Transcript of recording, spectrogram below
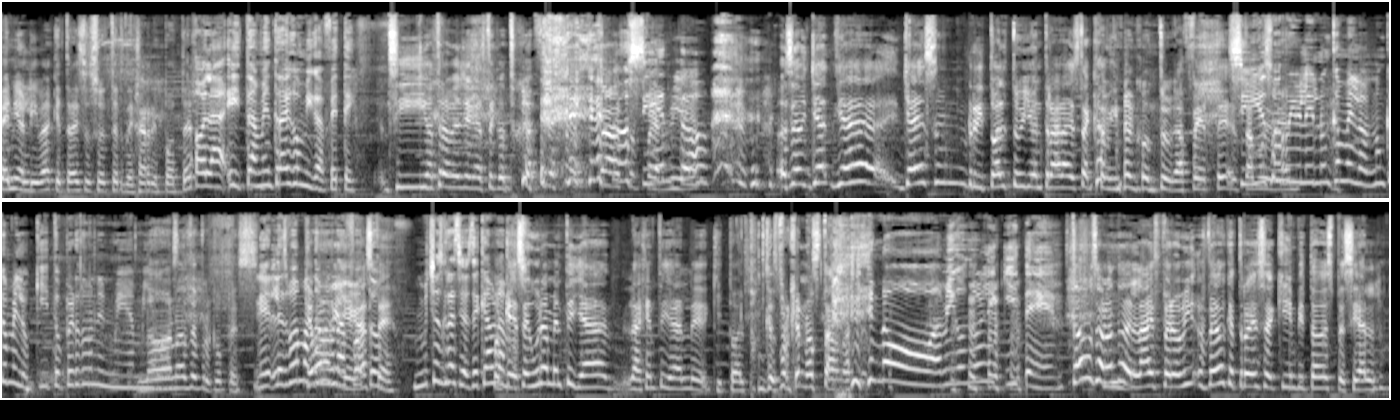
Penny Oliva, que trae su suéter de Harry Potter. Hola, y también traigo mi gafete. Sí, otra vez llegaste con tu Está Lo siento. bien. O sea, ya, ya, ya es un ritual tuyo entrar a esta cabina con tu gafete. Sí, Está es bien. horrible, nunca me lo, nunca me lo quito, perdónenme, No, amigos. no te preocupes. Eh, les voy a mandar bueno una foto. Muchas gracias. ¿De qué hablamos? Porque seguramente ya la gente ya le quitó al podcast porque no estaba. no, amigos, no le quiten. Estábamos hablando de live, pero vi- veo que traes aquí invitado especial.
